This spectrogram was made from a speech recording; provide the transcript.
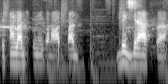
que estão lá disponíveis na Wattpad de graça.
